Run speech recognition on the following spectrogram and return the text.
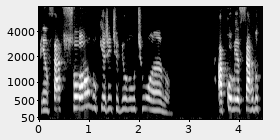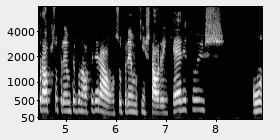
pensar só no que a gente viu no último ano, a começar do próprio Supremo Tribunal Federal, um Supremo que instaura inquéritos, um,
